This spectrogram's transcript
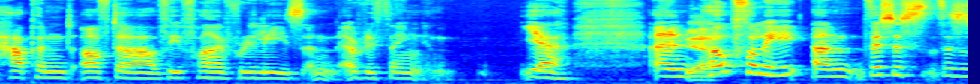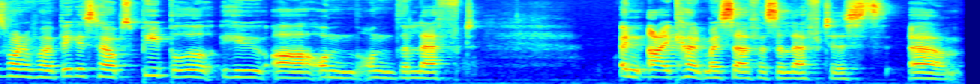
happened after V5 release and everything. And yeah, and yeah. hopefully, and this is this is one of my biggest hopes. People who are on on the left, and I count myself as a leftist um,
